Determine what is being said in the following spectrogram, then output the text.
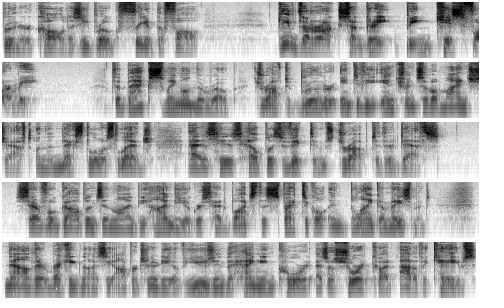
Bruenor called as he broke free of the fall. Give the rocks a great big kiss for me. The backswing on the rope dropped Bruenor into the entrance of a mine shaft on the next lowest ledge as his helpless victims dropped to their deaths. Several goblins in line behind the ogres had watched the spectacle in blank amazement. Now they recognized the opportunity of using the hanging cord as a shortcut out of the caves,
